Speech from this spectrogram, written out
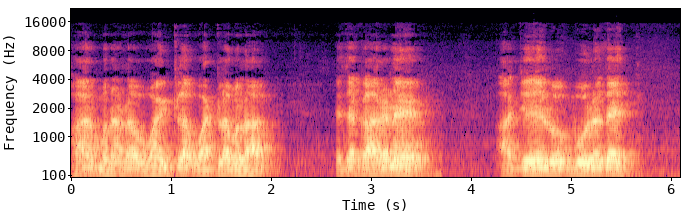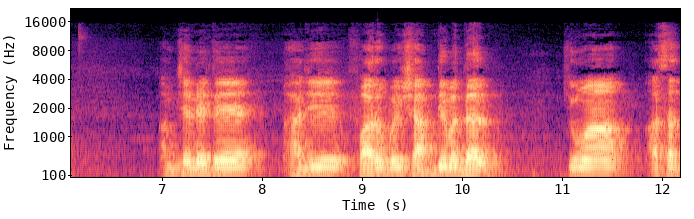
फार मनाला वाईटला वाटला मला त्याचं कारण आहे आज जे हे लोक बोलत आहेत आमचे नेते हाजी फारुखभाई शाब्दीबद्दल किंवा असद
